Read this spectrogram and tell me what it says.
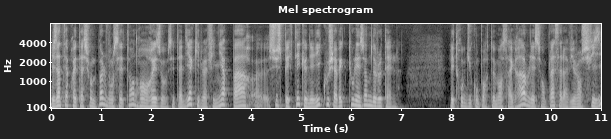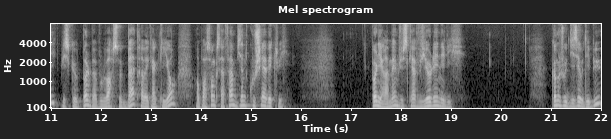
les interprétations de Paul vont s'étendre en réseau, c'est-à-dire qu'il va finir par euh, suspecter que Nelly couche avec tous les hommes de l'hôtel. Les troubles du comportement s'aggravent, laissant place à la violence physique, puisque Paul va vouloir se battre avec un client en pensant que sa femme vient de coucher avec lui. Paul ira même jusqu'à violer Nelly. Comme je vous disais au début,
